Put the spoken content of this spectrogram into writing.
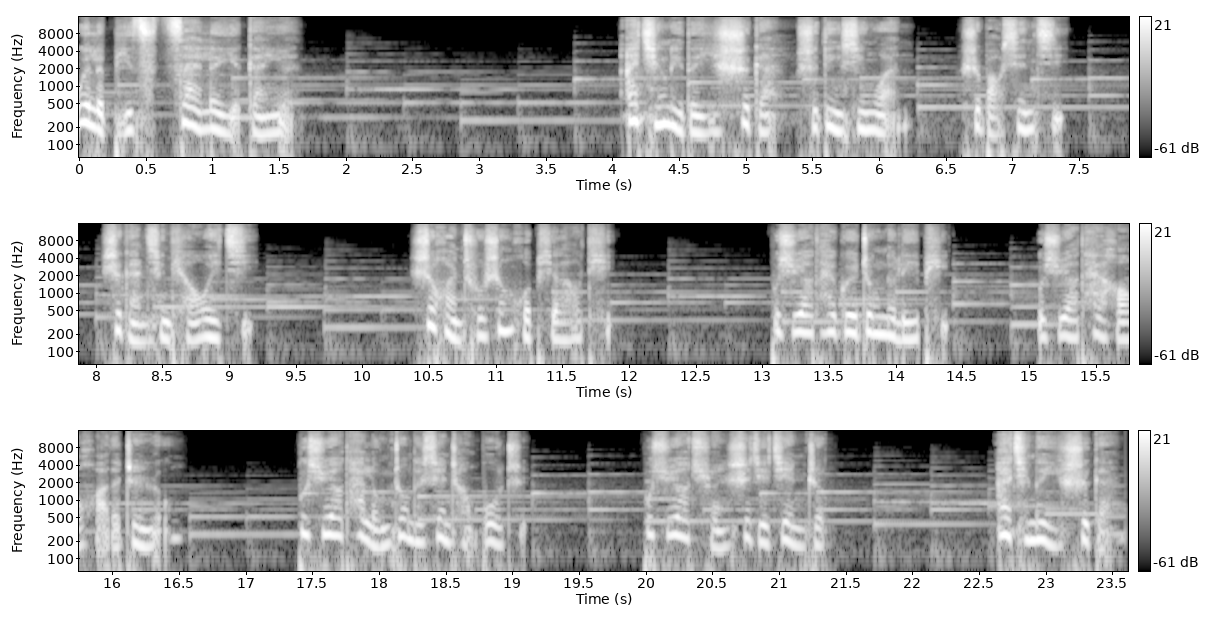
为了彼此再累也甘愿。爱情里的仪式感是定心丸。是保鲜剂，是感情调味剂，是缓除生活疲劳体。不需要太贵重的礼品，不需要太豪华的阵容，不需要太隆重的现场布置，不需要全世界见证。爱情的仪式感，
